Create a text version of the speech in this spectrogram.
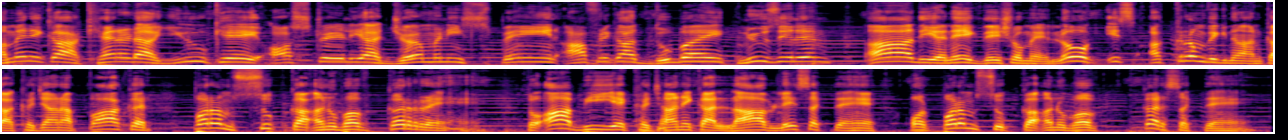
America Canada UK Australia Germany Spain Africa Dubai New Zealand आदि अनेक देशों में लोग इस अक्रम विज्ञान का खजाना पाकर परम सुख का अनुभव कर रहे हैं। तो आप भी ये खजाने का लाभ ले सकते हैं और परम सुख का अनुभव कर सकते हैं।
